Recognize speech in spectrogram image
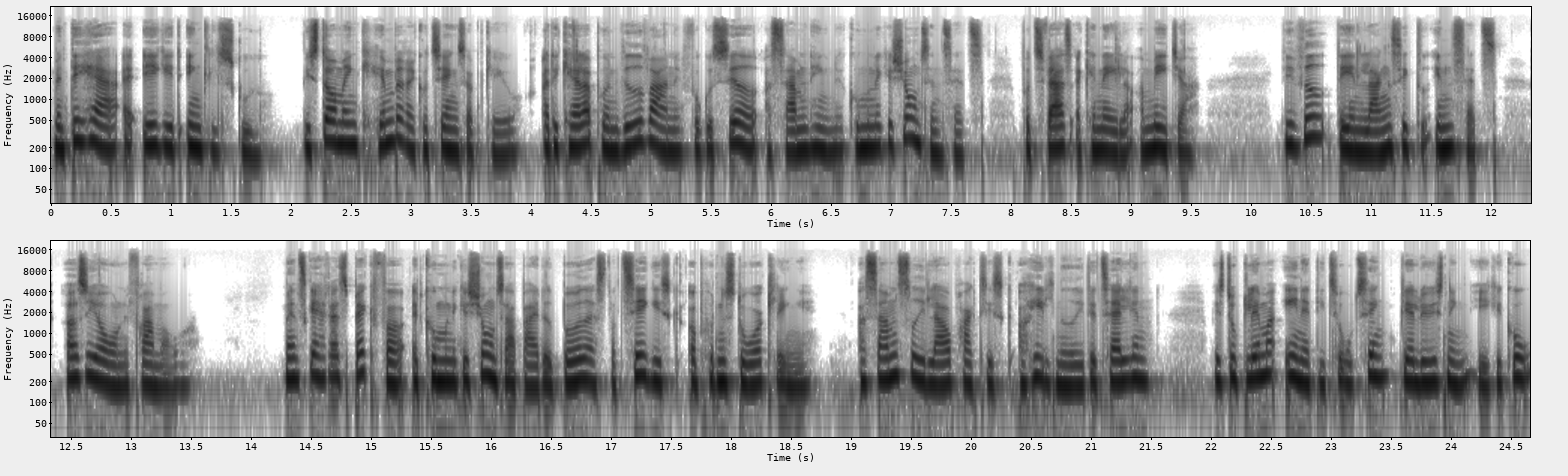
Men det her er ikke et enkelt skud. Vi står med en kæmpe rekrutteringsopgave, og det kalder på en vedvarende, fokuseret og sammenhængende kommunikationsindsats på tværs af kanaler og medier. Vi ved, det er en langsigtet indsats, også i årene fremover. Man skal have respekt for, at kommunikationsarbejdet både er strategisk og på den store klinge, og samtidig lavpraktisk og helt nede i detaljen. Hvis du glemmer en af de to ting, bliver løsningen ikke god.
